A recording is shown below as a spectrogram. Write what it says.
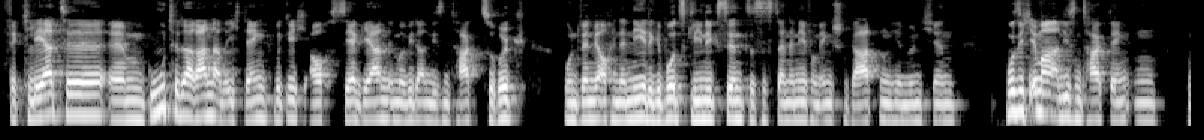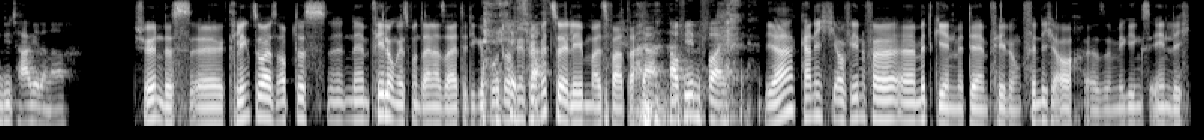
verklärte ähm, Gute daran, aber ich denke wirklich auch sehr gern immer wieder an diesen Tag zurück. Und wenn wir auch in der Nähe der Geburtsklinik sind, das ist da in der Nähe vom Englischen Garten hier in München, muss ich immer an diesen Tag denken und die Tage danach. Schön, das äh, klingt so, als ob das eine Empfehlung ist von deiner Seite, die Geburt auf jeden Fall mitzuerleben als Vater. Ja, auf jeden Fall. ja, kann ich auf jeden Fall äh, mitgehen mit der Empfehlung, finde ich auch. Also mir ging es ähnlich.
